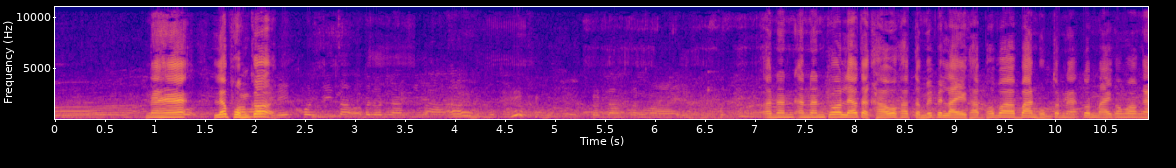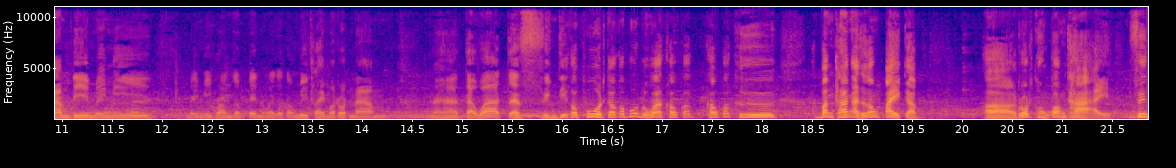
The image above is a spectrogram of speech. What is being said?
ำนะฮะแล้วผมก็นี่คนที่จะเอาไปรดน้ำที่บ้านรดน้ำต้นไม้อันนั้นอันนั้นก็แล้วแต่เขาครับ แต่ไม่เป็นไรครับ เพราะว่าบ้านผมต้นต้นไม้ก็งอกงามดีไม่มีไม่มีความจำเป็นว่าจะต้องมีใครมารดน้ำนะฮะแต่ว่าแต่สิ่งที่เขาพูดเขาก็พูดบอกว่าเขาก็เขาก็คือบางครั้งอาจจะต้องไปกับเอ่อ รถของกองถ่าย ซึ่ง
